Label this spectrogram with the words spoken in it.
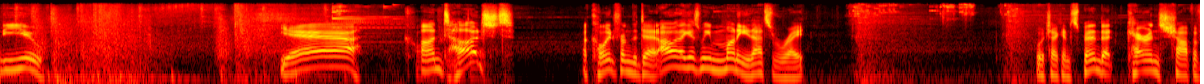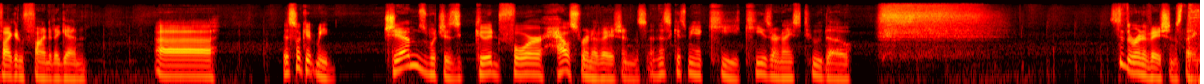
And you. Yeah. Untouched. A coin from the dead. Oh, that gives me money. That's right. Which I can spend at Charon's shop if I can find it again. Uh, this will get me gems, which is good for house renovations. And this gives me a key. Keys are nice too, though. Let's do the renovations thing.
